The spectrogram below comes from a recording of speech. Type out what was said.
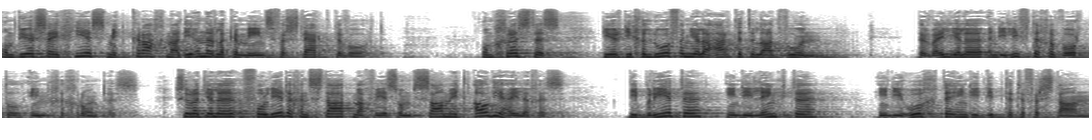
om deur sy gees met krag na die innerlike mens versterk te word. Om Christus deur die geloof in julle harte te laat woon terwyl julle in die liefde gewortel en gegrond is sodat julle volledig in staat mag wees om saam met al die heiliges die breedte en die lengte en die hoogte en die diepte te verstaan.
